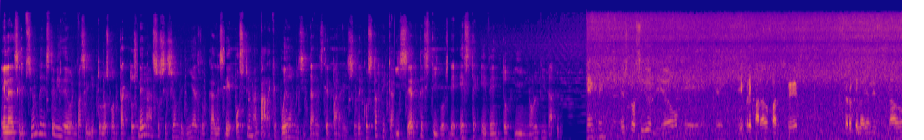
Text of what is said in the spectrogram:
En la descripción de este video les facilito los contactos de la Asociación de Guías Locales de Ostional para que puedan visitar este paraíso de Costa Rica y ser testigos de este evento inolvidable. Gente, esto ha sido el video que he preparado para ustedes. Espero que lo hayan disfrutado.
